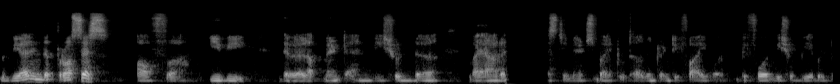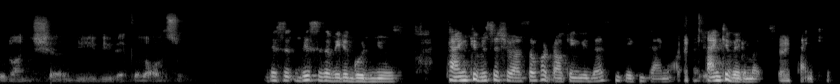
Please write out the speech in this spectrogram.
but we are in the process of uh, EV development, and we should, uh, by our estimates, by 2025 or before, we should be able to launch uh, the EV vehicle also. this is this is a very good news. Thank you mr Srivastava for talking with us and taking time out. Thank you. thank you very much. Thank thank you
